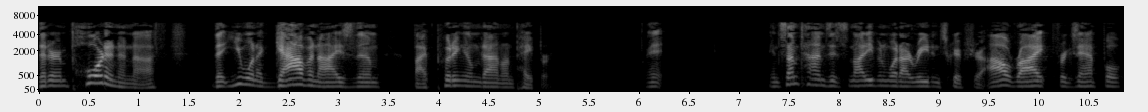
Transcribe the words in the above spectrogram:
that are important enough that you want to galvanize them by putting them down on paper. And sometimes it's not even what I read in Scripture. I'll write, for example,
